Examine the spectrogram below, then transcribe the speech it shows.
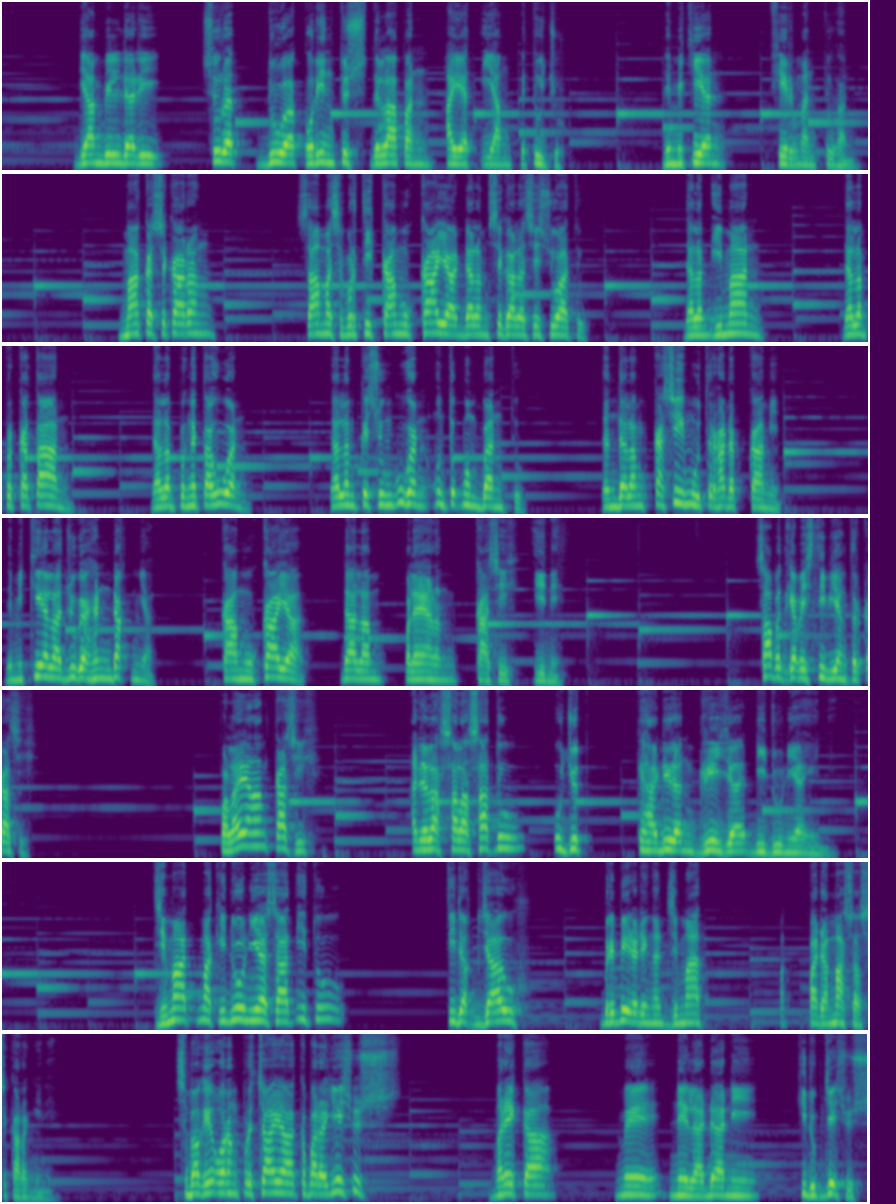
diambil dari surat 2 Korintus 8 ayat yang ketujuh. Demikian firman Tuhan. Maka sekarang sama seperti kamu kaya dalam segala sesuatu, dalam iman, dalam perkataan, dalam pengetahuan, dalam kesungguhan untuk membantu, dan dalam kasihmu terhadap kami. Demikianlah juga hendaknya kamu kaya dalam pelayanan kasih ini. Sahabat KPS TV yang terkasih, pelayanan kasih adalah salah satu wujud kehadiran gereja di dunia ini. Jemaat Makedonia saat itu tidak jauh berbeda dengan jemaat pada masa sekarang ini. Sebagai orang percaya kepada Yesus, mereka meneladani hidup Yesus.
